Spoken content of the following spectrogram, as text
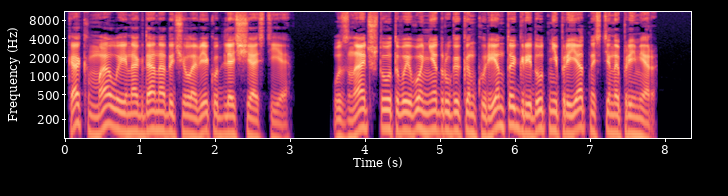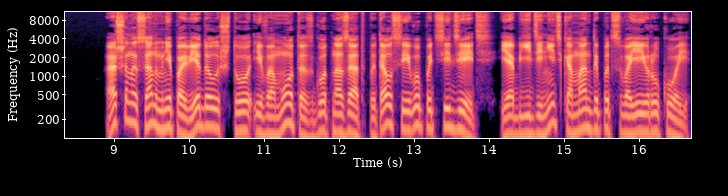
Как мало иногда надо человеку для счастья. Узнать, что у твоего недруга-конкурента грядут неприятности, например, Ашина-сан мне поведал, что Ивамото с год назад пытался его подсидеть и объединить команды под своей рукой,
